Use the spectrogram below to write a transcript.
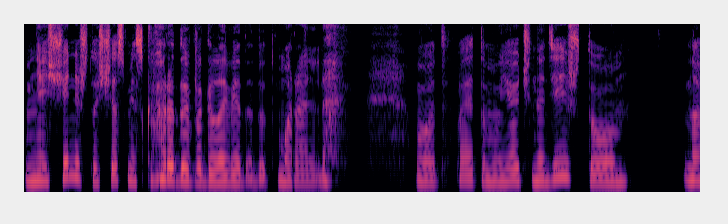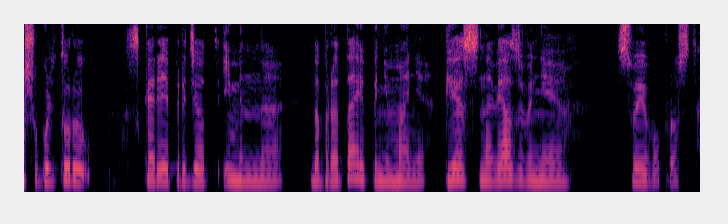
У меня ощущение, что сейчас мне сковородой по голове дадут морально. Вот, поэтому я очень надеюсь, что в нашу культуру скорее придет именно доброта и понимание, без навязывания своего просто.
